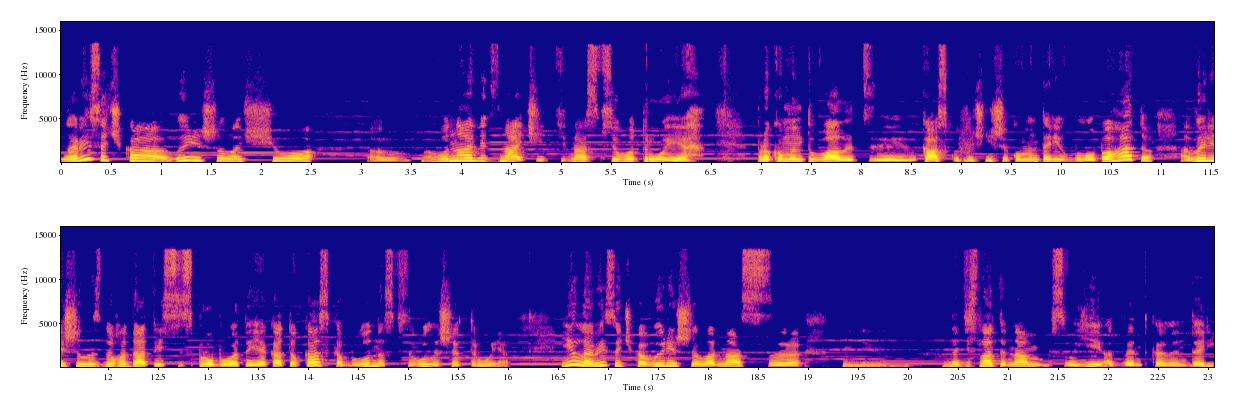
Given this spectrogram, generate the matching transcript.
Ларисочка вирішила, що вона відзначить нас всього троє. Прокоментували казку, точніше, коментарів було багато, а вирішили здогадатись, спробувати, яка то казка, було нас всього лише троє. І Ларисочка вирішила нас е, надіслати нам свої адвент-календарі.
